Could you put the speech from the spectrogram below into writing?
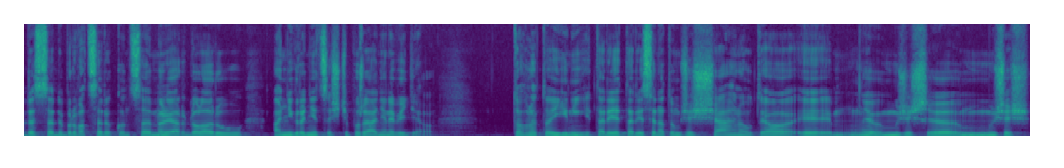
10 nebo 20 dokonce hmm. miliard dolarů a nikdo nic ještě pořádně neviděl. Tohle to je jiný. Tady, tady se na to můžeš šáhnout. Jo? I, můžeš, můžeš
